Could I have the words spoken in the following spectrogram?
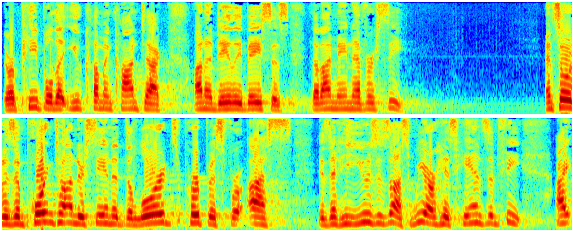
There are people that you come in contact on a daily basis that I may never see. And so it is important to understand that the Lord's purpose for us is that He uses us. We are His hands and feet. I,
